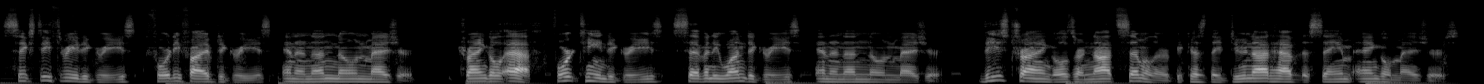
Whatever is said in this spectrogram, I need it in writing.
63 degrees, 45 degrees, and an unknown measure. Triangle F, 14 degrees, 71 degrees, and an unknown measure. These triangles are not similar because they do not have the same angle measures.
